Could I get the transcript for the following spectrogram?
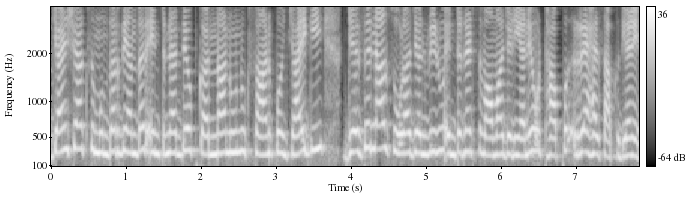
ਜਾਇੰਟ ਸ਼ਾਰਕ ਸਮੁੰਦਰ ਦੇ ਅੰਦਰ ਇੰਟਰਨੈਟ ਦੇ ਉਪਕਰਨਾਂ ਨੂੰ ਨੁਕਸਾਨ ਪਹੁੰਚਾਏਗੀ ਜਿਸ ਦੇ ਨਾਲ 16 ਜਨਵਰੀ ਨੂੰ ਇੰਟਰਨੈਟ ਸੇਵਾਵਾਂ ਜਿਹੜੀਆਂ ਨੇ ਉਹ ਠੱਪ ਰਹਿ ਸਕਦੀਆਂ ਨੇ।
